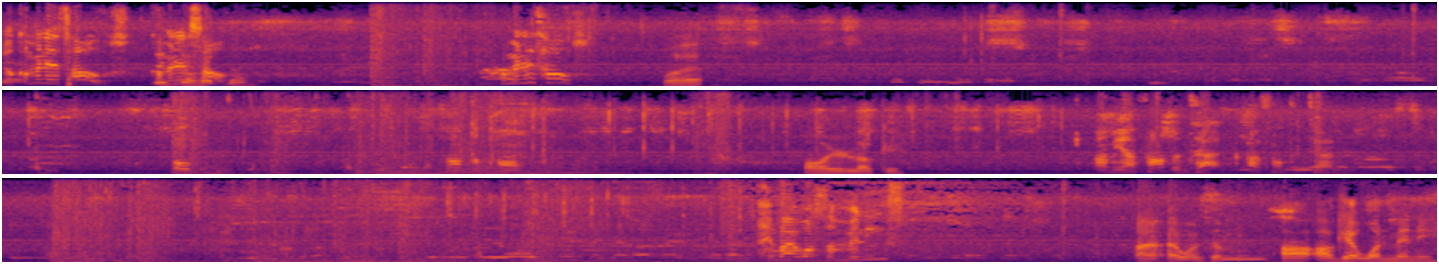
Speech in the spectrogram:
Yo, come in his house. Come in Let's this go help house. them. Come in his house. What? Oh. Found the pump. Oh, you're lucky. I mean, I found the tack. I found the tack. Anybody want some minis? I, I want some minis. Uh, I'll get one mini.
